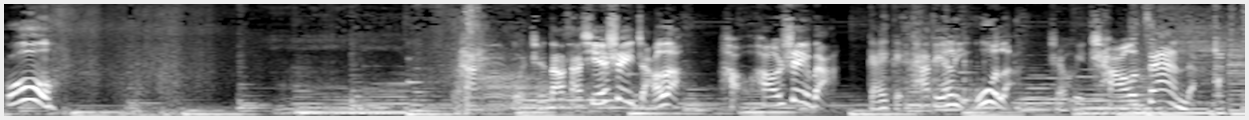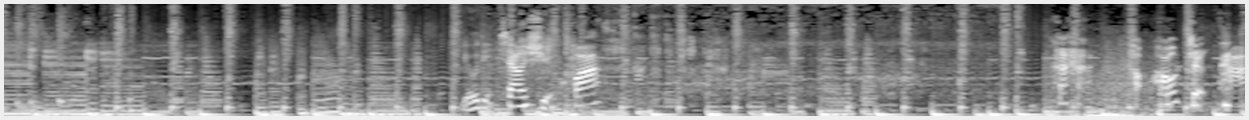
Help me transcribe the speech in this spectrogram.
不，哈，我知道他先睡着了，好好睡吧。该给他点礼物了，这会超赞的。有点像雪花，哈哈，好好整它。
